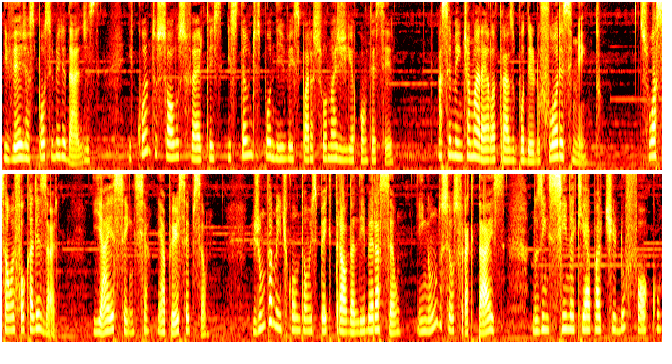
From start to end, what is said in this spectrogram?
e veja as possibilidades e quantos solos férteis estão disponíveis para sua magia acontecer. A semente amarela traz o poder do florescimento. Sua ação é focalizar e a essência é a percepção. Juntamente com o tom espectral da liberação, em um dos seus fractais, nos ensina que é a partir do foco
